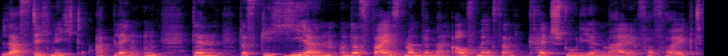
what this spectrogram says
Lass dich nicht ablenken, denn das Gehirn, und das weiß man, wenn man Aufmerksamkeitsstudien mal verfolgt,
